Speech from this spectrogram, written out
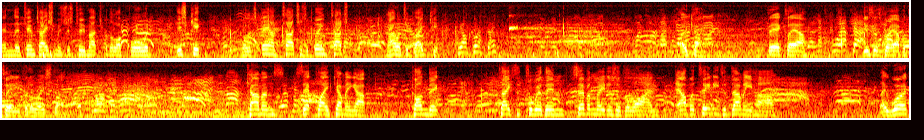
And the temptation was just too much for the lock forward. This kick, well, it's found touch. Is it being touched? No, it's a great kick. Okay. Fairclough gives us for Albertini for the restart. Cummins, set play coming up. Condick takes it to within seven metres of the line. Albertini to dummy half. They work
